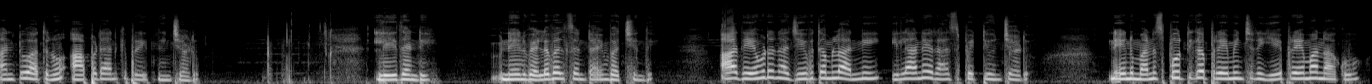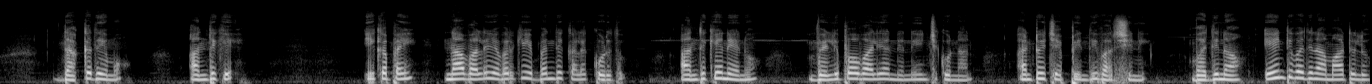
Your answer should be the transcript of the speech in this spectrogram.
అంటూ అతను ఆపడానికి ప్రయత్నించాడు. లేదండి నేను వెళ్ళవలసిన టైం వచ్చింది. ఆ దేవుడు నా జీవితంలో అన్నీ ఇలానే రాసిపెట్టి ఉంచాడు. నేను మనస్ఫూర్తిగా ప్రేమించిన ఏ ప్రేమ నాకు దక్కదేమో. అందుకే ఇకపై నా వల్ల ఎవరికీ ఇబ్బంది కలగకూడదు. అందుకే నేను వెళ్ళిపోవాలి అని నిర్ణయించుకున్నాను అంటూ చెప్పింది వర్షిణి. వదిన ఏంటి వదిన మాటలు?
